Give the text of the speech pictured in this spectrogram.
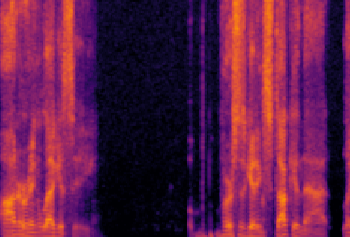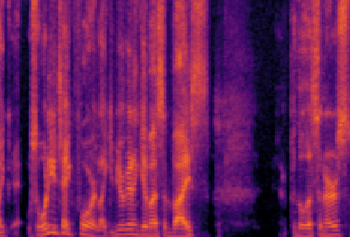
honoring legacy versus getting stuck in that like so what do you take forward? Like if you're going to give us advice for the listeners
